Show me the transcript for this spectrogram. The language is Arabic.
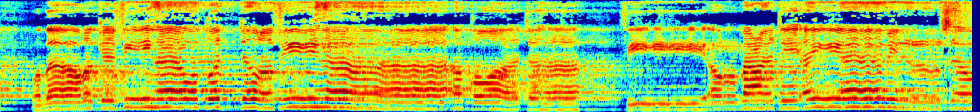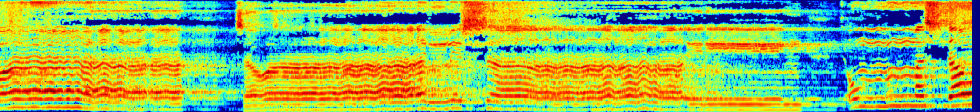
وبارك فيها وقدر فيها أقواتها في أربعة أيام سواء سواء للسائلين. ثم استوى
